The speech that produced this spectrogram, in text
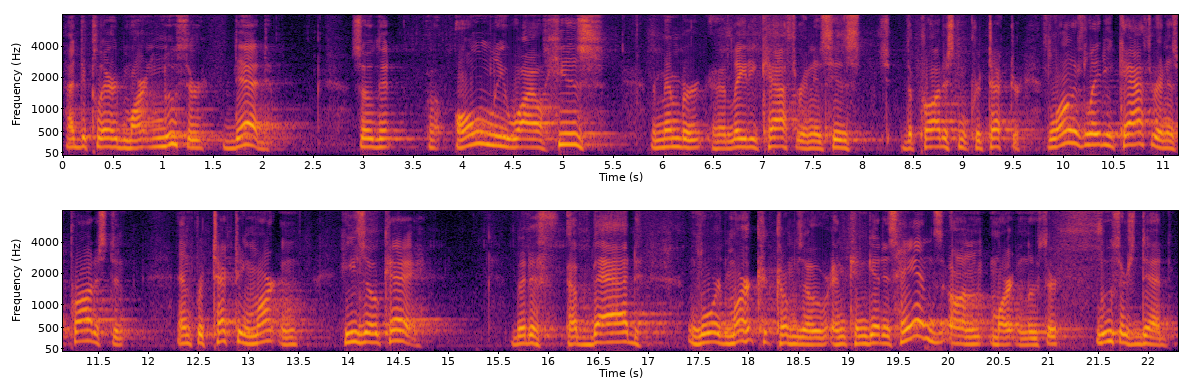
had declared Martin Luther dead. So that only while his, remember, uh, Lady Catherine is his, the Protestant protector. As long as Lady Catherine is Protestant and protecting Martin, he's okay. But if a bad Lord Mark comes over and can get his hands on Martin Luther, Luther's dead.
